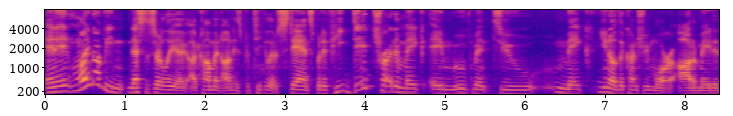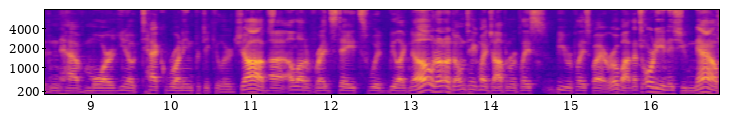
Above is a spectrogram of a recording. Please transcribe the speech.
And it might not be necessarily a, a comment on his particular stance, but if he did try to make a movement to make, you know, the country more automated and have more, you know, tech running particular jobs, uh, a lot of red states would be like, no, no, no, don't take my job and replace be replaced by a robot. That's already an issue now.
